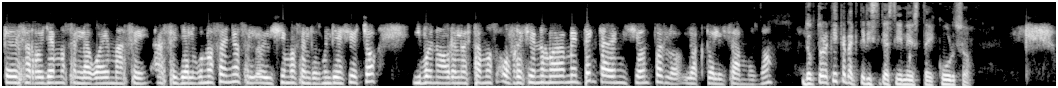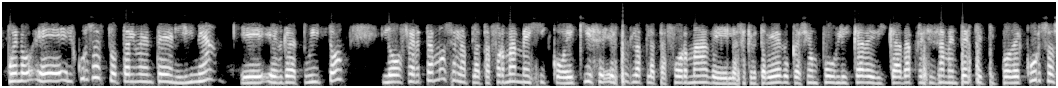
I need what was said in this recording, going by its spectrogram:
que desarrollamos en la UAM hace, hace ya algunos años, lo hicimos en 2018 y bueno, ahora lo estamos ofreciendo nuevamente. En cada emisión, pues lo, lo actualizamos, ¿no? Doctora, ¿qué características tiene este curso? Bueno, eh, el curso es totalmente en línea, eh, es gratuito. Lo ofertamos en la plataforma México X. Esta es la plataforma de la Secretaría de Educación Pública dedicada precisamente a este tipo de cursos.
